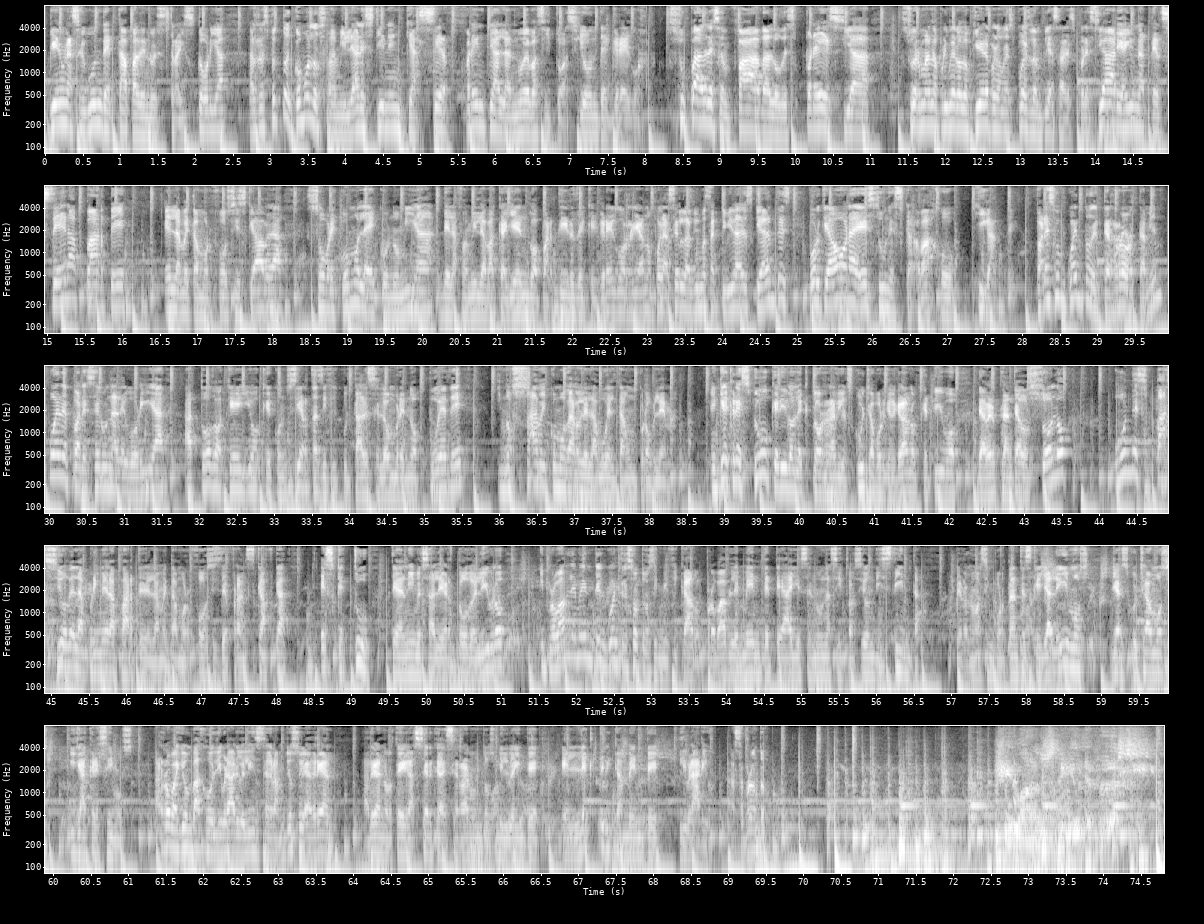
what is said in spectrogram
viene una segunda etapa de nuestra historia al respecto de cómo los familiares tienen que hacer frente a la nueva situación de Gregor. Su padre se enfada, lo desprecia, su hermana primero lo quiere, pero después lo empieza a despreciar. Y hay una tercera parte en la metamorfosis que habla sobre cómo la economía de la familia va cayendo a partir de que Gregor ya no puede hacer las mismas actividades que antes porque ahora es un escarabajo gigante. Parece un cuento de terror, también puede parecer una alegoría a todo aquello que con ciertas dificultades el hombre no puede y no sabe cómo darle la vuelta a un problema. ¿En qué crees tú, querido lector Radio Escucha? Porque el gran objetivo de haber planteado solo un espacio de la primera parte de la metamorfosis de Franz Kafka es que tú te animes a leer todo el libro y probablemente encuentres otro significado, probablemente te halles en una situación distinta. Pero lo más importante es que ya leímos, ya escuchamos y ya crecimos. Arroba guion bajo librario el Instagram. Yo soy Adrián, Adrián Ortega, cerca de cerrar un 2020 eléctricamente librario. Hasta pronto. She was the universe.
